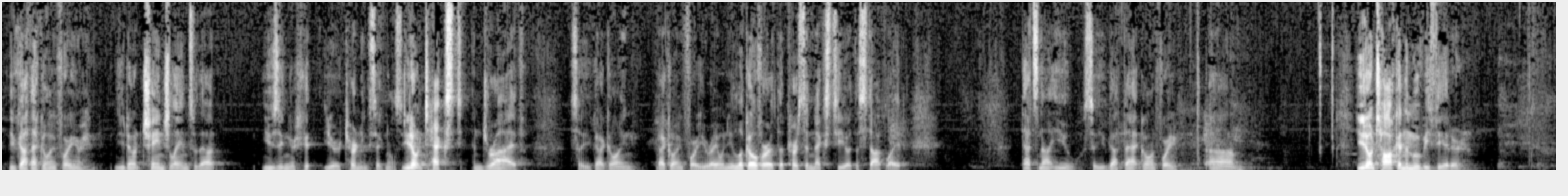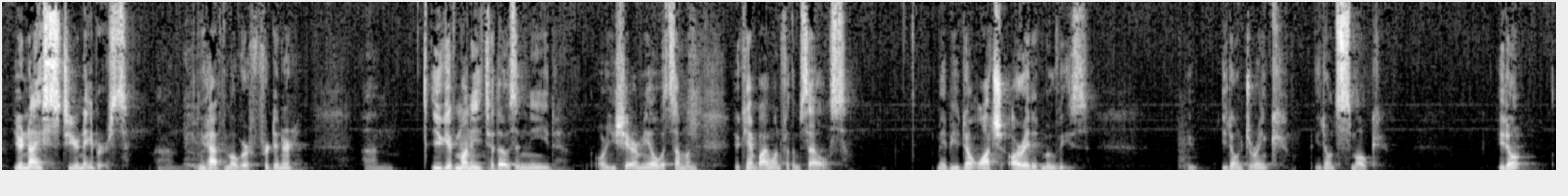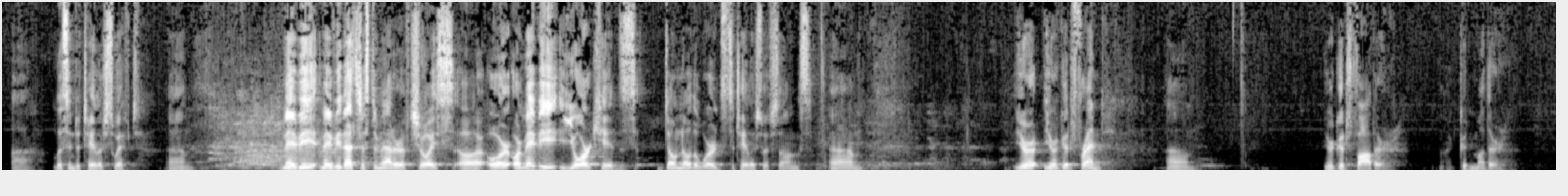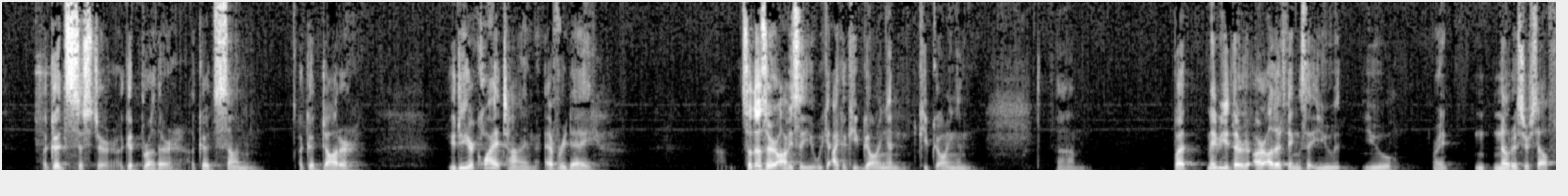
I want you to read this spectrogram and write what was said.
You've got that going for you, right? You don't change lanes without using your, your turning signals. You don't text and drive, so you've got going, that going for you, right? When you look over at the person next to you at the stoplight, that's not you, so you've got that going for you. Um, you don't talk in the movie theater. You're nice to your neighbors. Um, you have them over for dinner. Um, you give money to those in need, or you share a meal with someone who can't buy one for themselves. Maybe you don't watch R rated movies. You, you don't drink. You don't smoke. You don't uh, listen to Taylor Swift. Um, maybe, maybe that's just a matter of choice, or, or, or, maybe your kids don't know the words to Taylor Swift songs. Um, you're, you're a good friend. Um, you're a good father, good mother, a good sister, a good brother, a good son, a good daughter. You do your quiet time every day. So those are obviously we, I could keep going and keep going, and um, but maybe there are other things that you you right n- notice yourself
